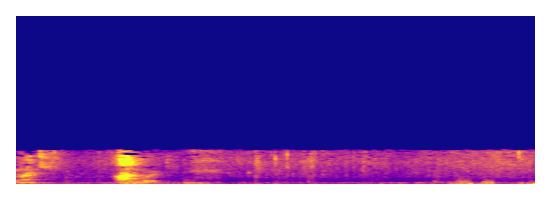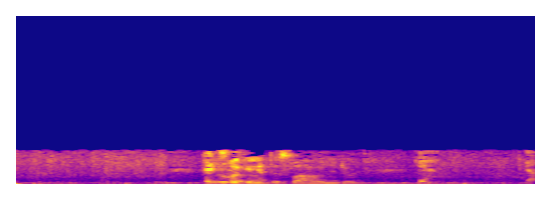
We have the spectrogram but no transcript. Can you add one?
much. Onward. You're looking at this flower when you do it? Yeah. Yeah.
